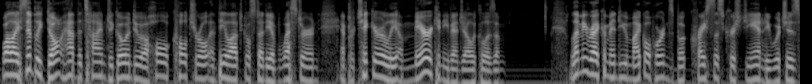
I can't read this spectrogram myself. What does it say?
While I simply don't have the time to go into a whole cultural and theological study of Western and particularly American evangelicalism, let me recommend to you Michael Horton's book, Christless Christianity, which is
